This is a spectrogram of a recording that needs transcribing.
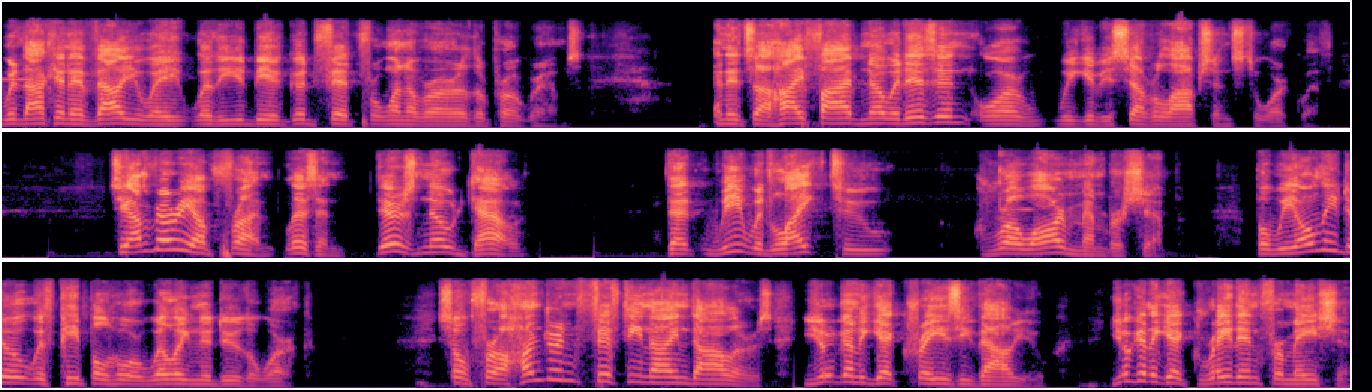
we're not going to evaluate whether you'd be a good fit for one of our other programs. And it's a high five, no, it isn't, or we give you several options to work with. See, I'm very upfront. Listen, there's no doubt that we would like to grow our membership, but we only do it with people who are willing to do the work. So for $159, you're going to get crazy value. You're going to get great information.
